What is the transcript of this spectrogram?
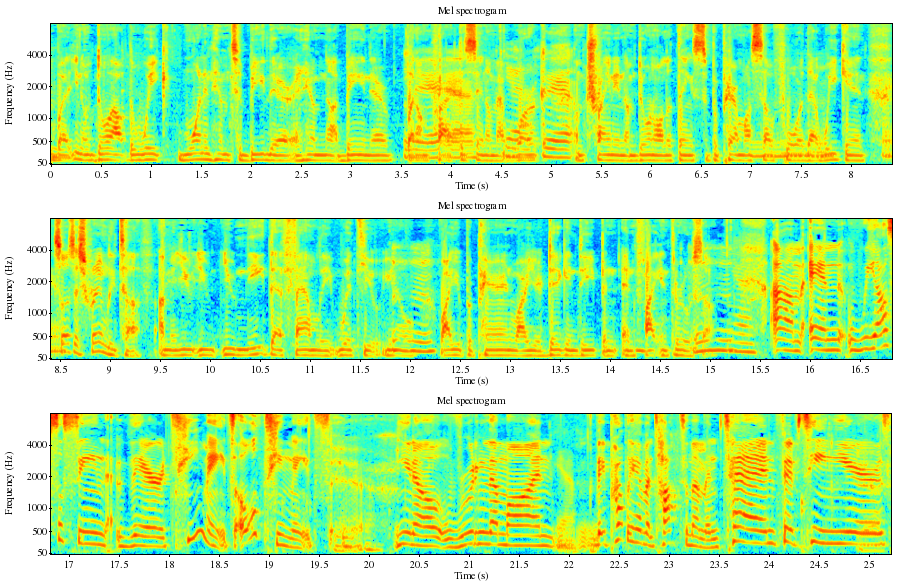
but you know, throughout the week, wanting him to be there and him not being there. But I'm practicing. I'm at Yeah. work. Yeah. I'm training. I'm doing all the things to prepare myself for that mm-hmm. weekend. So it's extremely tough. I mean, you you you need that family with you. You know, mm-hmm. while you're preparing, while you're digging deep and, and fighting through. So. Mm-hmm. yeah. Um, and we also seen their teammates, old teammates, Yeah. you know, rooting them on. Yeah. They probably haven't talked to them in 10, 15 years.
